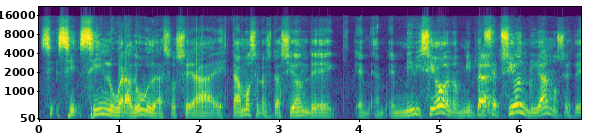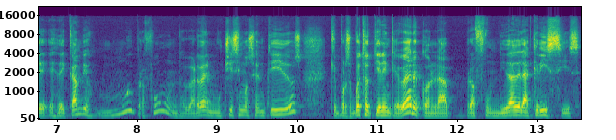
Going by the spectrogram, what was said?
sin lugar a dudas, o sea, estamos en una situación de, en, mi visión o mi percepción, digamos, es de, es de cambios muy profundo, ¿verdad? En muchísimos sentidos, que por supuesto tienen que ver con la profundidad de la crisis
